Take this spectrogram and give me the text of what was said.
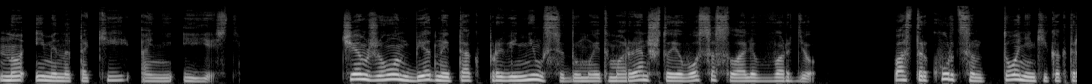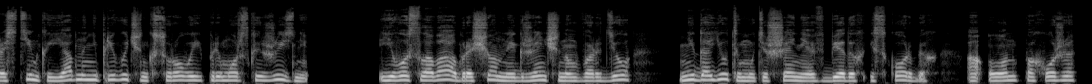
Но именно такие они и есть. Чем же он, бедный, так провинился, думает Морен, что его сослали в Вардё? Пастор Курцен, тоненький, как тростинка, явно непривычен к суровой приморской жизни. Его слова, обращенные к женщинам в Вардё, не дают им утешения в бедах и скорбях, а он, похоже,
